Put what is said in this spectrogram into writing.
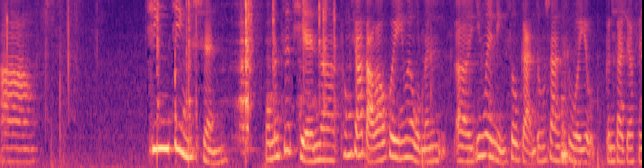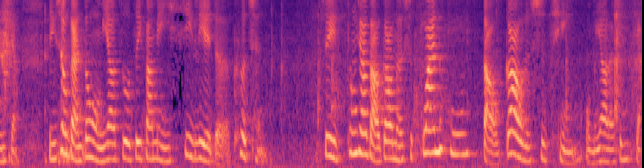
啊，亲近神。我们之前呢，通宵祷告会，因为我们呃，因为领受感动，上次我有跟大家分享，领受感动，我们要做这方面一系列的课程，所以通宵祷告呢是关乎祷告的事情，我们要来分享。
